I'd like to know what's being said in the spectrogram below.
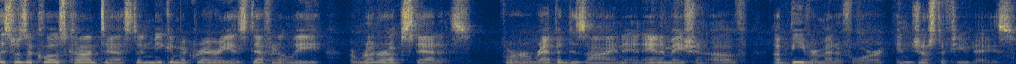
This was a close contest, and Mika McCrary is definitely a runner-up status for her rapid design and animation of a beaver metaphor in just a few days.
